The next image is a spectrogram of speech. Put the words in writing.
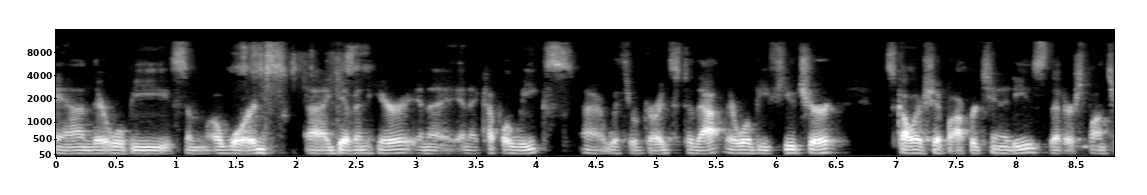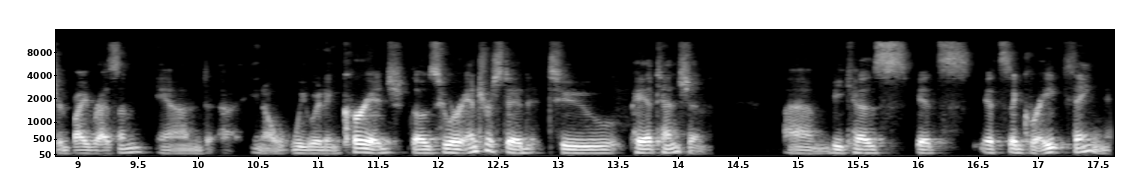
and there will be some awards uh, given here in a, in a couple of weeks uh, with regards to that. There will be future scholarship opportunities that are sponsored by Resin, and uh, you know we would encourage those who are interested to pay attention um, because it's it's a great thing,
